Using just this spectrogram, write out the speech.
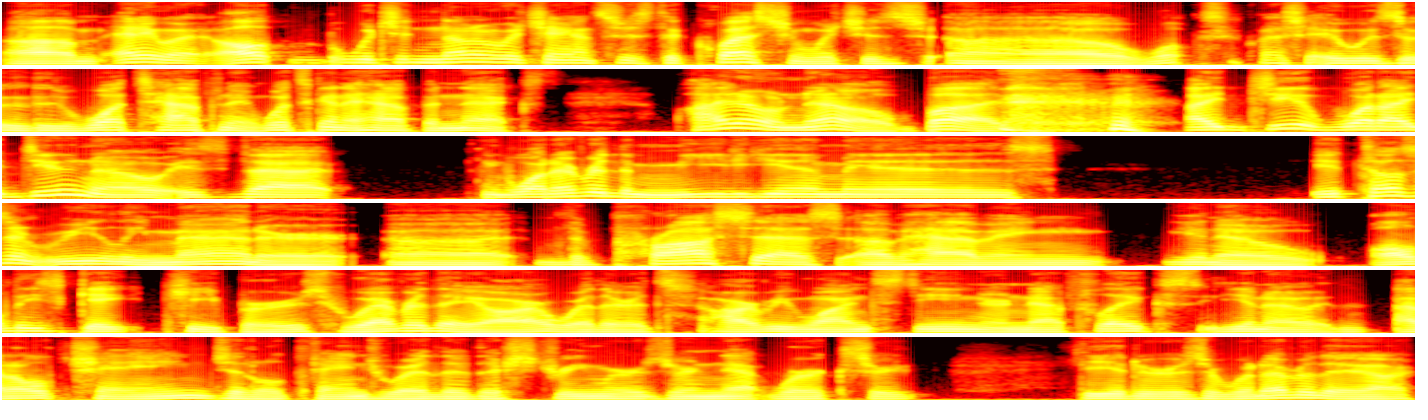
Um, anyway, all, which none of which answers the question, which is uh, what was the question? It was, it was what's happening, what's going to happen next. I don't know, but I do. What I do know is that whatever the medium is, it doesn't really matter. Uh, the process of having, you know, all these gatekeepers, whoever they are, whether it's Harvey Weinstein or Netflix, you know, that'll change. It'll change whether they're streamers or networks or theaters or whatever they are.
